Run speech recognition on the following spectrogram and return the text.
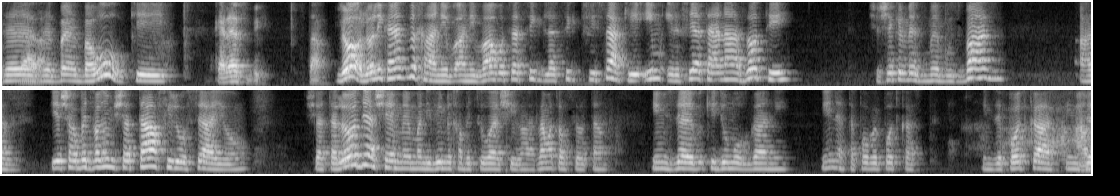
זה, זה ברור, כי... כנס בי, סתם. לא, לא להיכנס בך, אני, אני בא רוצה להציג, להציג תפיסה, כי אם לפי הטענה הזאתי, ששקל מבוזבז, אז יש הרבה דברים שאתה אפילו עושה היום, שאתה לא יודע שהם מניבים לך בצורה ישירה, אז למה אתה עושה אותם? אם זה קידום אורגני, הנה אתה פה בפודקאסט. אם זה פודקאסט, אם זה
